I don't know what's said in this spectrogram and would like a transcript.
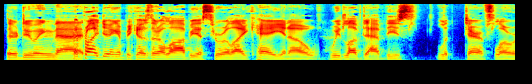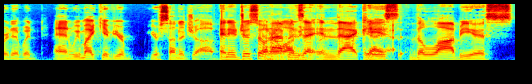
They're doing that. They're probably doing it because they're lobbyists who are like, hey, you know, we'd love to have these tariffs lowered, it would, and we might give your your son a job. And it just so happens that in that Yeah, case, the lobbyists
